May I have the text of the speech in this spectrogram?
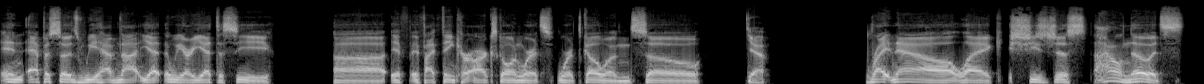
in episodes we have not yet we are yet to see. Uh, if if I think her arc's going where it's where it's going, so Yeah. Right now, like she's just I don't know. It's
